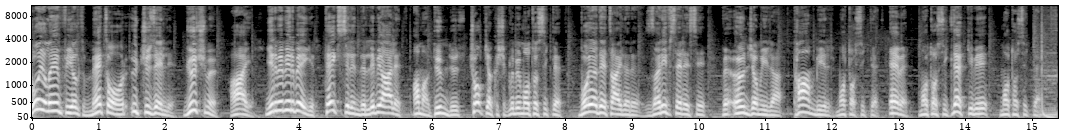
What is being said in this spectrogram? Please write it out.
Royal Enfield Meteor 350. Güç mü? Hayır. 21 beygir. Tek silindirli bir alet. Ama dümdüz, çok yakışıklı bir motosiklet. Boya detayları, zarif selesi ve ön camıyla tam bir motosiklet. Evet, motosiklet gibi motosiklet.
